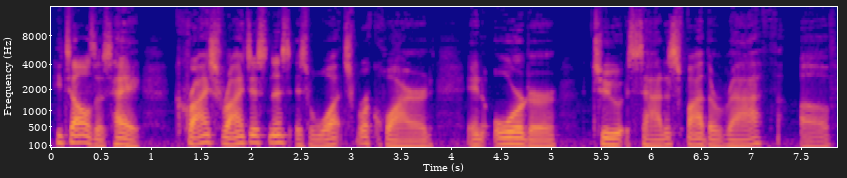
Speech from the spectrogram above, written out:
He tells us, hey, Christ's righteousness is what's required in order to satisfy the wrath of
